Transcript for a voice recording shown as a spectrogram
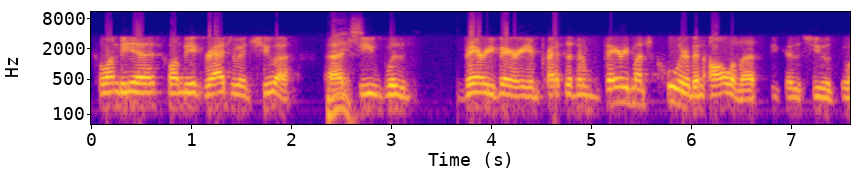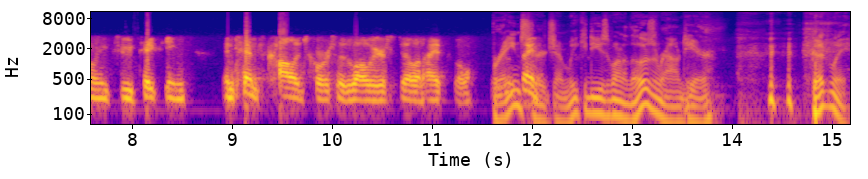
Columbia Columbia graduate Shua. Uh, Nice. She was very very impressive and very much cooler than all of us because she was going to taking intense college courses while we were still in high school. Brain Same. surgeon. We could use one of those around here. Couldn't we?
